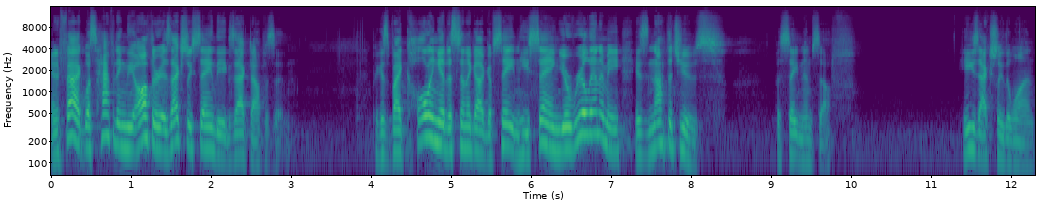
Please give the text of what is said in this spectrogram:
And in fact, what's happening, the author is actually saying the exact opposite. Because by calling it a synagogue of Satan, he's saying your real enemy is not the Jews, but Satan himself. He's actually the one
